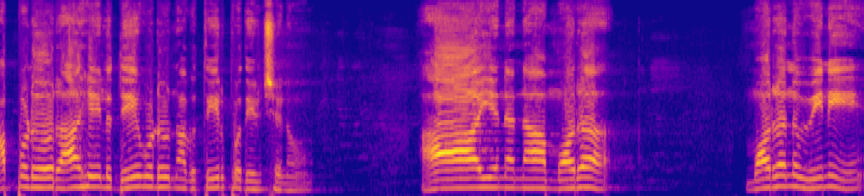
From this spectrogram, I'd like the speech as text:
అప్పుడు రాహేలు దేవుడు నాకు తీర్పు తీర్చెను. ఆయన నా మొర మొరను విని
